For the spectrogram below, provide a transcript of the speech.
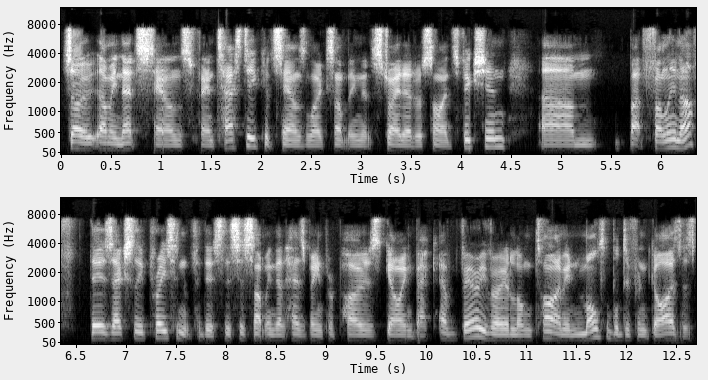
So, I mean, that sounds fantastic. It sounds like something that's straight out of science fiction. Um, but funnily enough, there's actually precedent for this. This is something that has been proposed going back a very, very long time in multiple different guises.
